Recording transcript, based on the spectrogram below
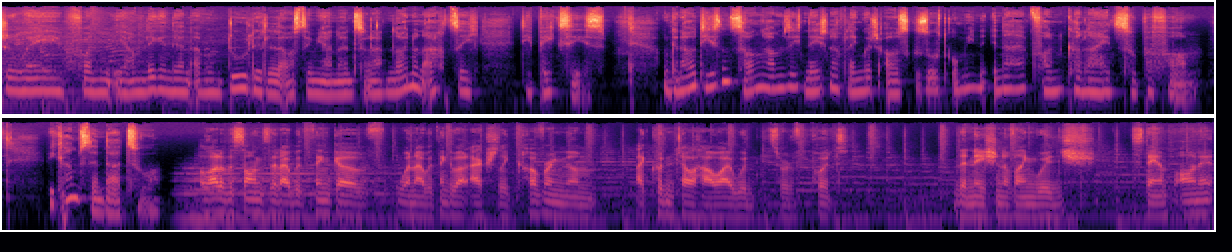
Gouge Away von ihrem legendären Album Doolittle aus dem Jahr 1989, die Pixies. Und genau diesen Song haben sich Nation of Language ausgesucht, um ihn innerhalb von Collide zu performen. Wie kam es denn dazu? A lot of the songs that I would think of when I would think about actually covering them, I couldn't tell how I would sort of put the Nation of Language stamp on it.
